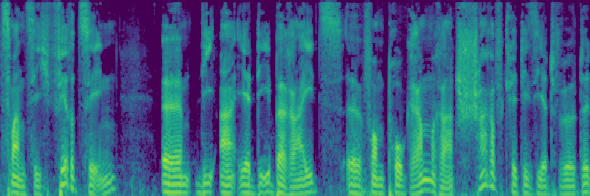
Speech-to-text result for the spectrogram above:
2014 äh, die ARD bereits äh, vom Programmrat scharf kritisiert würde,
